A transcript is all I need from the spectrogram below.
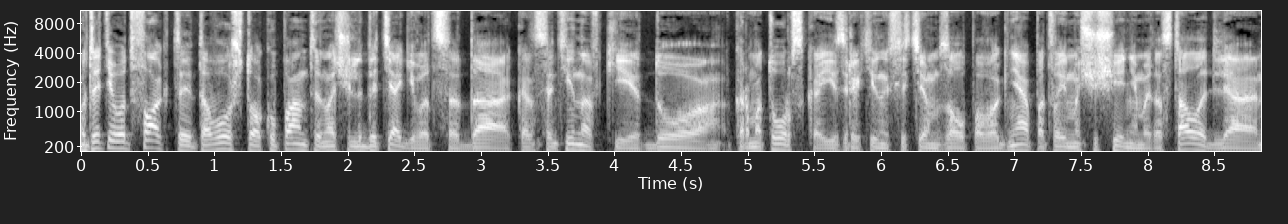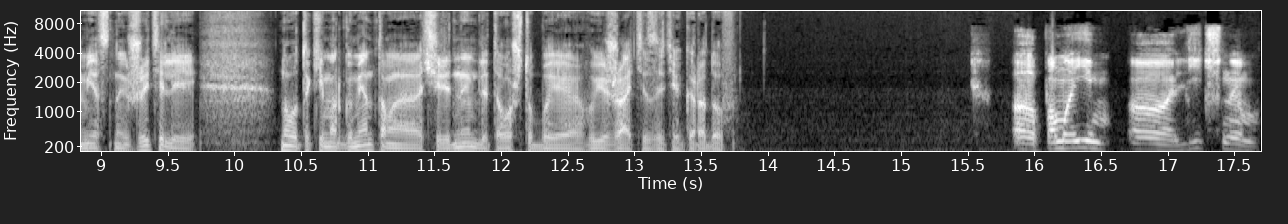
Вот эти вот факты того, что оккупанты начали дотягиваться до Константиновки, до Краматорска из реактивных систем залпового огня, по твоим ощущениям, это стало для местных жителей ну, вот таким аргументом очередным для того, чтобы уезжать из этих городов? По моим личным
